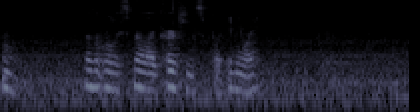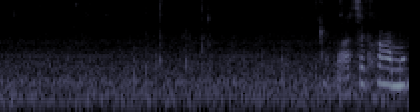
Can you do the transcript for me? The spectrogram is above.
Hmm. Doesn't really smell like Hershey's, but anyway. Lots of caramel.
